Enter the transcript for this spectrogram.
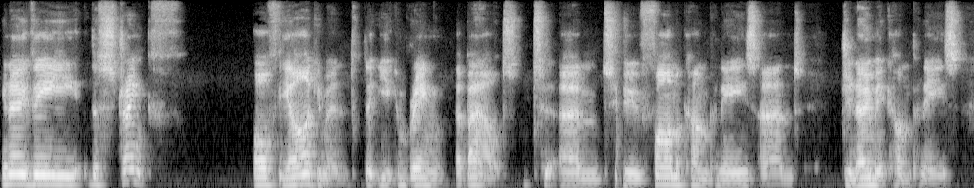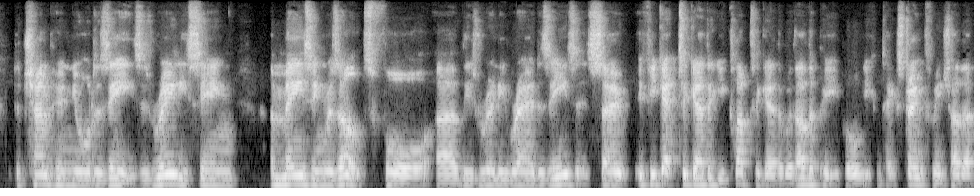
You know, the the strength of the argument that you can bring about to, um, to pharma companies and genomic companies to champion your disease is really seeing amazing results for uh, these really rare diseases. So if you get together, you club together with other people, you can take strength from each other,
